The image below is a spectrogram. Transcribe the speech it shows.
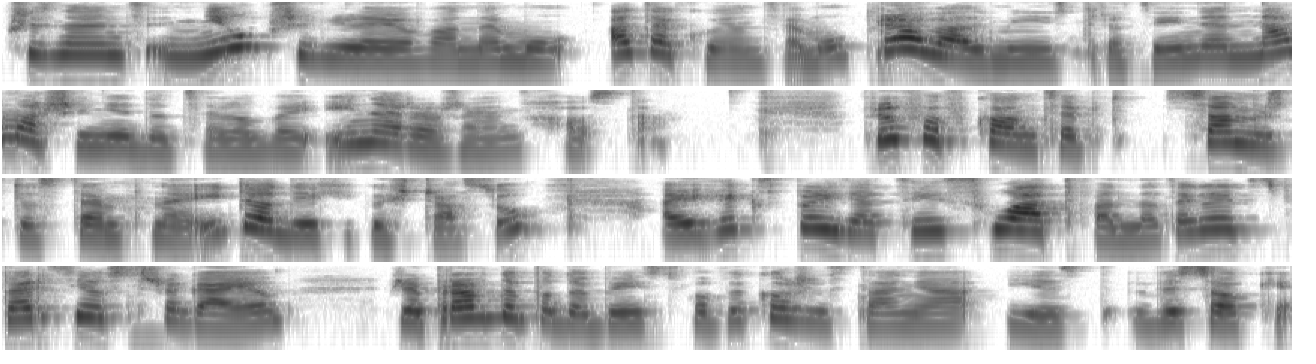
przyznając nieuprzywilejowanemu atakującemu prawa administracyjne na maszynie docelowej i narażając hosta. Proof of concept są już dostępne i to od jakiegoś czasu, a ich eksploatacja jest łatwa, dlatego eksperci ostrzegają, że prawdopodobieństwo wykorzystania jest wysokie.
